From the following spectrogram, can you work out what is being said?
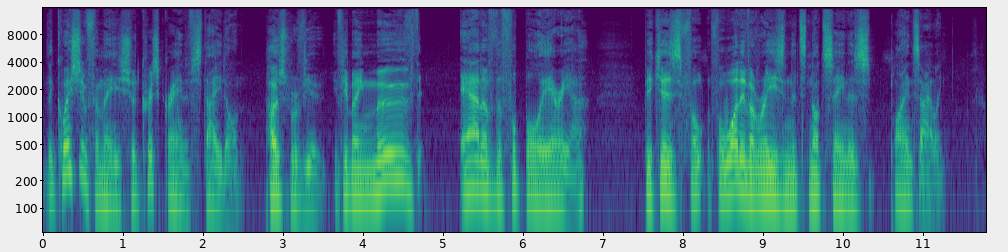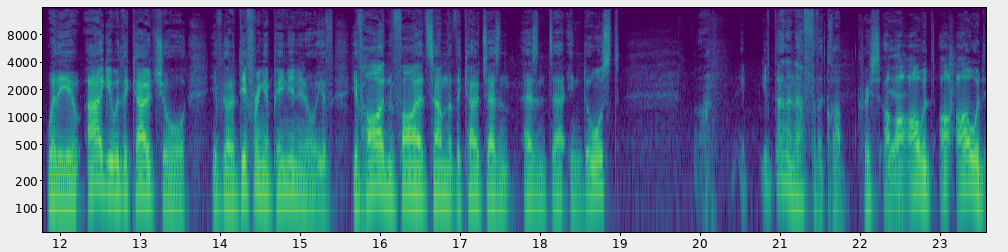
The question for me is should Chris Grant have stayed on post review? If you're being moved out of the football area because for, for whatever reason it's not seen as plain sailing, whether you argue with the coach or you've got a differing opinion or you've, you've hired and fired some that the coach hasn't, hasn't uh, endorsed, you've done enough for the club, Chris. I, Yeah. I, I would I, I would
